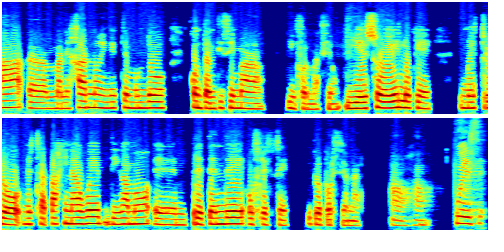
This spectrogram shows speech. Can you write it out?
a eh, manejarnos en este mundo con tantísima información. Y eso es lo que nuestro, nuestra página web, digamos, eh, pretende ofrecer y proporcionar. Ajá. Pues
